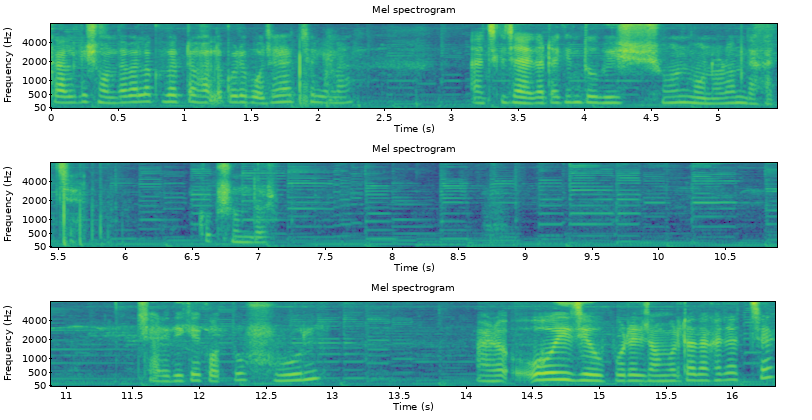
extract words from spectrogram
কালকে সন্ধ্যাবেলা খুব একটা ভালো করে বোঝা যাচ্ছিল না। আজকে জায়গাটা কিন্তু ভীষণ মনোরম দেখাচ্ছে। খুব সুন্দর। চারিদিকে কত ফুল। আর ওই যে উপরের জঙ্গলটা দেখা যাচ্ছে,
